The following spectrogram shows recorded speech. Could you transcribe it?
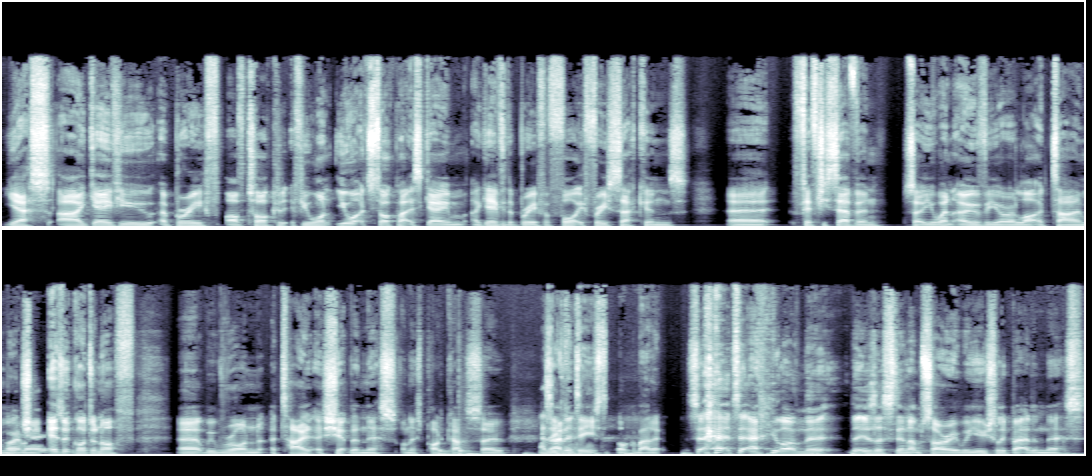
Yes, I gave you a brief of talk. If you want, you wanted to talk about this game. I gave you the brief of forty-three seconds, uh, fifty-seven. So you went over your allotted time, which mate. isn't good enough. Uh, we run a tighter ship than this on this podcast. So As he continues to talk about it. to, to anyone that, that is listening, I'm sorry. We're usually better than this.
